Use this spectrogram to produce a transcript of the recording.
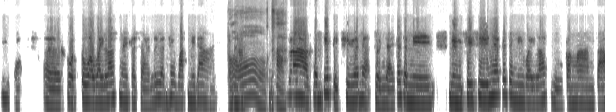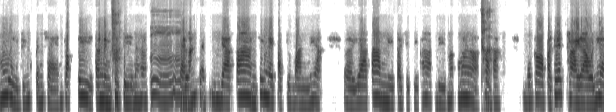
ที่จะเอ่อกดตัวไวรัสในกระแสเลือดให้วัดไม่ได้อ๋อค่ะว่าคนที่ติดเชื้อเนี่ย ส่วนใหญ่ก็จะมีหนึ่งซีซีเนี่ยก็จะมีไวรัสอยู่ประมาณสามหมื่นถึงเป็นแสนก๊อปปี้ต่อหนึ่งซีค่ะซีนะคะอืมแต่หลังจากกินยาต้าน ซึ่งในปัจจุบันเนี่ยเอ่อยาต้านมีประสิทธิภาพดีมากๆค่ะนะคะแล้วก็ประเทศไทยเราเนี่ย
